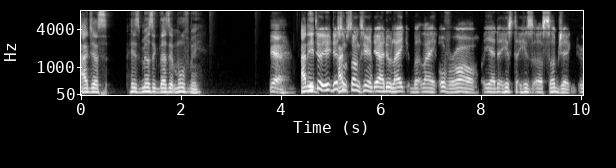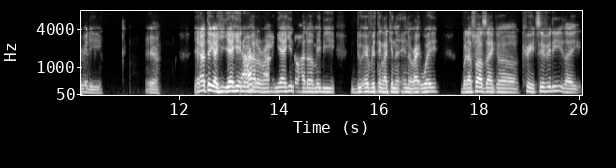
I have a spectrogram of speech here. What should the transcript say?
I just his music doesn't move me. Yeah, I Me need too. There's I- some songs here and there I do like, but like overall, yeah, the, his his uh, subject really, yeah, yeah. I think uh, he, yeah, he Yeah, know I- how to rhyme. Yeah, he know how to maybe do everything like in the in the right way. But as far as like uh creativity, like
